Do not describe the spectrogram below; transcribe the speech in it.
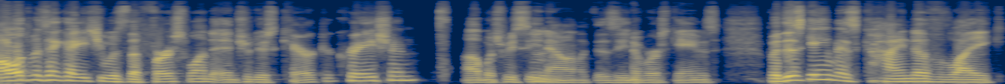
Ultimate Tenkaichi was the first one to introduce character creation, uh, which we see Hmm. now in like the Xenoverse games. But this game is kind of like,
